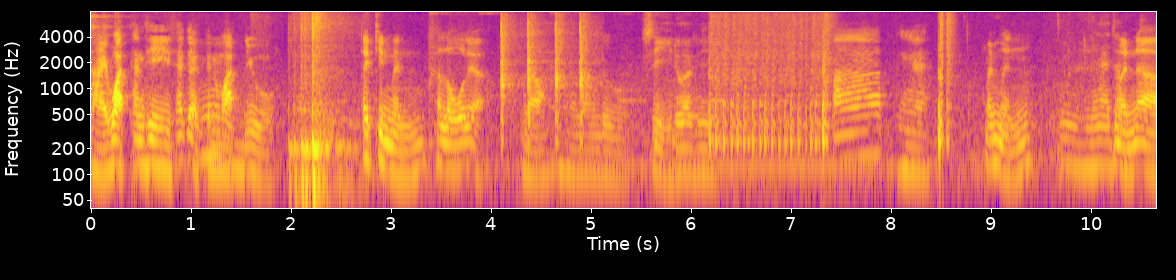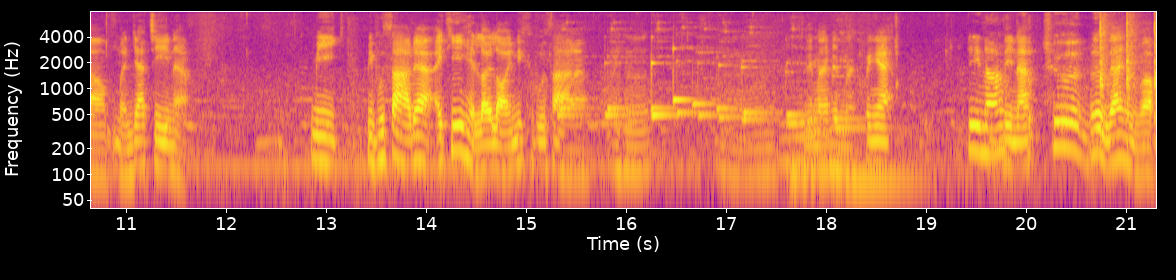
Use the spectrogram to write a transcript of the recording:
หายหวัดทันทีถ้าเกิดเป็นหวัดอยู่ แต่กลินเหมือนพะโล้เลยอะเดี๋ยวเราลองดูสีด้วยพี่ป๊าบยังไงมันเหมือนยังไงเหจ๊ะมือนเอ่อเหมือนยาจีนอะมีมีพุทราด้วยไอ้ที่เห็นลอยๆนี่คือพุทรานะอือฮึอืมดีไหมดีไหมเป็นไง ดีนะดีนะ สชื่น รู้สึกได้ถึงแบบ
